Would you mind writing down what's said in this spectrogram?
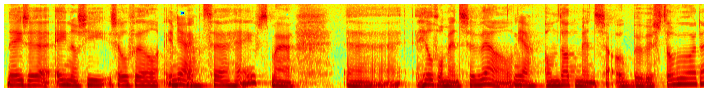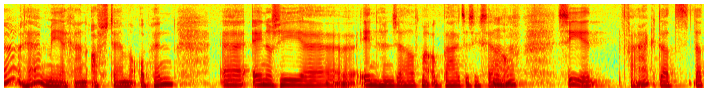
deze energie zoveel impact ja. heeft, maar heel veel mensen wel. Ja. Omdat mensen ook bewuster worden, hè? meer gaan afstemmen op hun uh, energie uh, in hunzelf, maar ook buiten zichzelf, -hmm. zie je vaak dat, dat,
